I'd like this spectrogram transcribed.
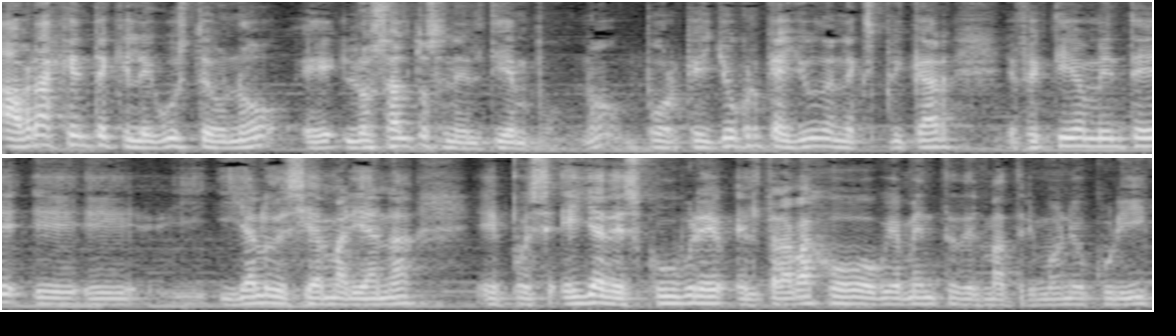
Habrá gente que le guste o no eh, los saltos en el tiempo, ¿no? Porque yo creo que ayudan a explicar efectivamente, eh, y ya lo decía Mariana, pues ella descubre el trabajo obviamente del matrimonio Curie,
